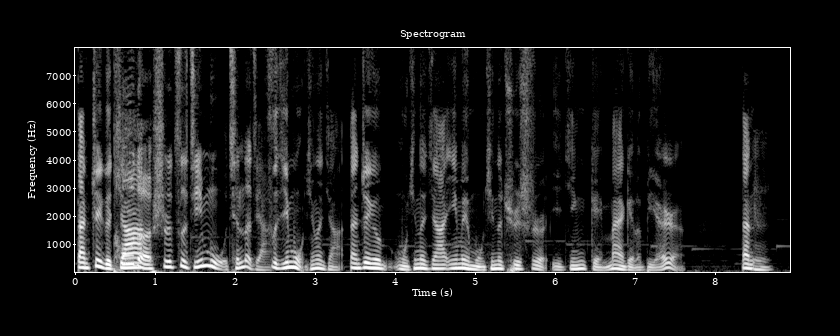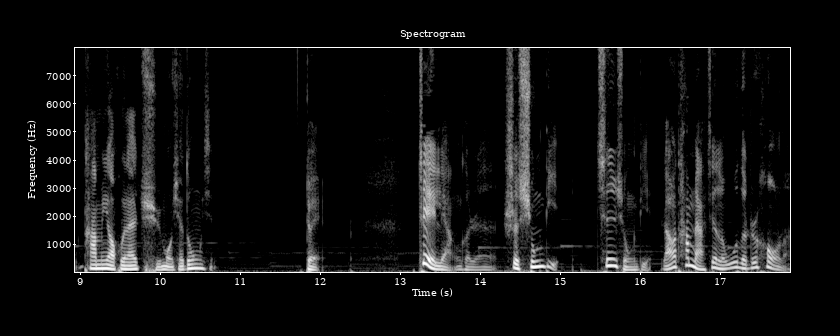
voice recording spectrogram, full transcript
但这个家偷的是自己母亲的家，自己母亲的家，但这个母亲的家因为母亲的去世已经给卖给了别人，但他们要回来取某些东西。对，这两个人是兄弟，亲兄弟，然后他们俩进了屋子之后呢，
